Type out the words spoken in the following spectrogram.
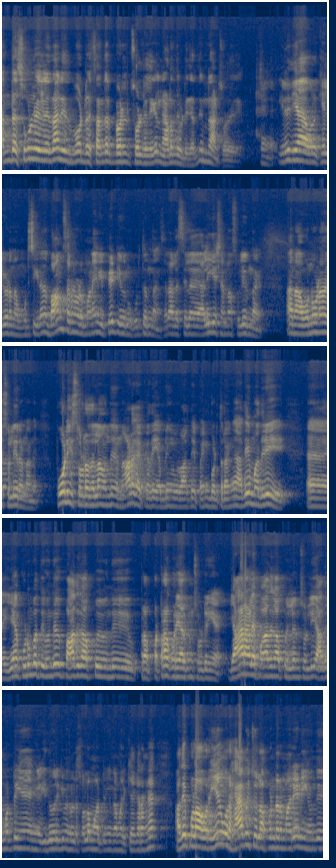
அந்த சூழ்நிலையில் தான் இது போன்ற சந்தர்ப்பங்கள் சூழ்நிலைகள் நடந்து விடுகிறது நான் சொல்கிறேன் சரி. இறுதியா ஒரு கேள்வியோட நான் முடிச்சுக்கிறேன். பாம் சரவணோட மனைவி பேட்டி ஒன்று கொடுத்துருந்தாங்க சார். அதில் சில அலிகேஷன் தான் சொல்லியிருந்தாங்க. நான் ஒன்று ஒன்றாவே சொல்லிடுறேன் நான். போலீஸ் சொல்றதெல்லாம் வந்து நாடக கதை அப்படிங்கிற ஒரு வார்த்தையை பயன்படுத்துறாங்க. அதே மாதிரி என் குடும்பத்துக்கு வந்து பாதுகாப்பு வந்து பற்றாக்குறையா இருக்குன்னு சொல்றீங்க. யாரால பாதுகாப்பு இல்லைன்னு சொல்லி அது மட்டும் ஏன் எங்க இது வரைக்கும் எங்கள்கிட்ட சொல்ல மாட்டேங்கிற மாதிரி கேட்குறாங்க அதே போல அவர் ஏன் ஒரு ஹேபிச்சுவல் அப்படின்ற மாதிரியே நீங்க வந்து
